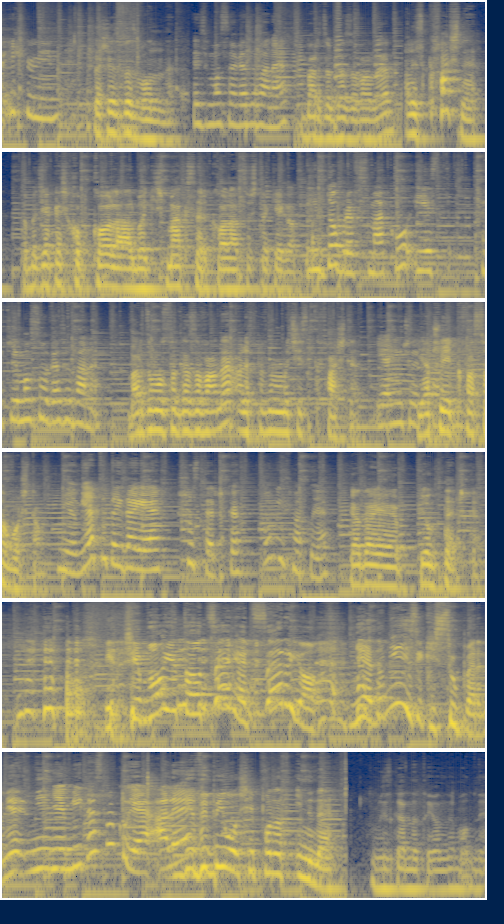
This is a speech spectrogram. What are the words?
Swoich min. Też jest bezwonne. Jest mocno gazowane. Bardzo gazowane, ale jest kwaśne. To będzie jakaś hop cola albo jakiś maxer cola, coś takiego. Jest dobre w smaku i jest takie mocno gazowane. Bardzo mocno gazowane, ale w pewnym momencie jest kwaśne. Ja nie czuję Ja kwasu. czuję kwasowość tam. Nie wiem, ja tutaj daję szósteczkę, bo mi smakuje. Ja daję piąteczkę. Ja się boję to oceniać, serio! Nie, to nie jest jakiś super, nie, nie, Nie, mi to smakuje, ale... nie wybiło się ponad inne. Nie zgadnę tej on lemon, nie?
